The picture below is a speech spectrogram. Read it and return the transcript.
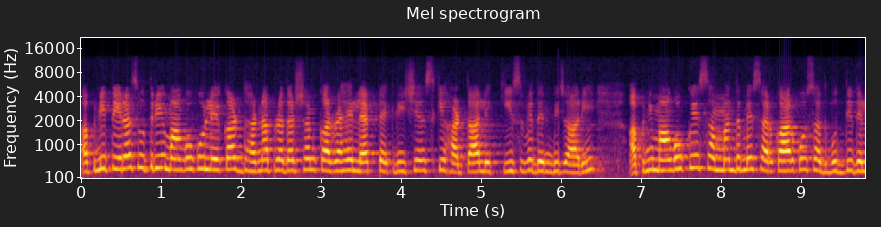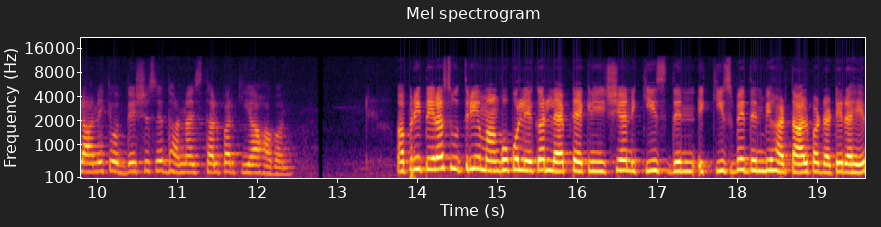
अपनी तेरह सूत्रीय मांगों को लेकर धरना प्रदर्शन कर रहे लैब टेक्नीशियंस की हड़ताल 21वें दिन भी जारी। अपनी मांगों के संबंध में सरकार को सद्बुद्धि दिलाने के उद्देश्य से धरना स्थल पर किया हवन। अपनी तेरह सूत्रीय मांगों को लेकर लैब टेक्नीशियन 21 दिन 21वें दिन भी हड़ताल पर डटे रहे।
